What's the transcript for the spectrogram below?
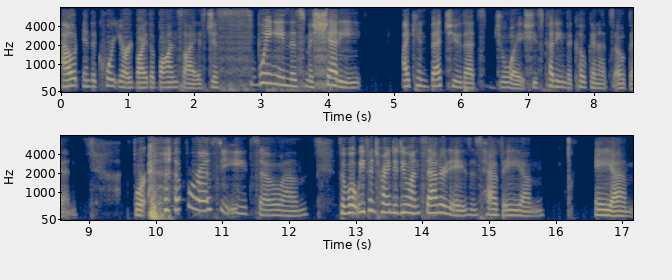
out in the courtyard by the bonsais, just swinging this machete, I can bet you that's Joy. She's cutting the coconuts open for for us to eat. So um, so what we've been trying to do on Saturdays is have a um, a um,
